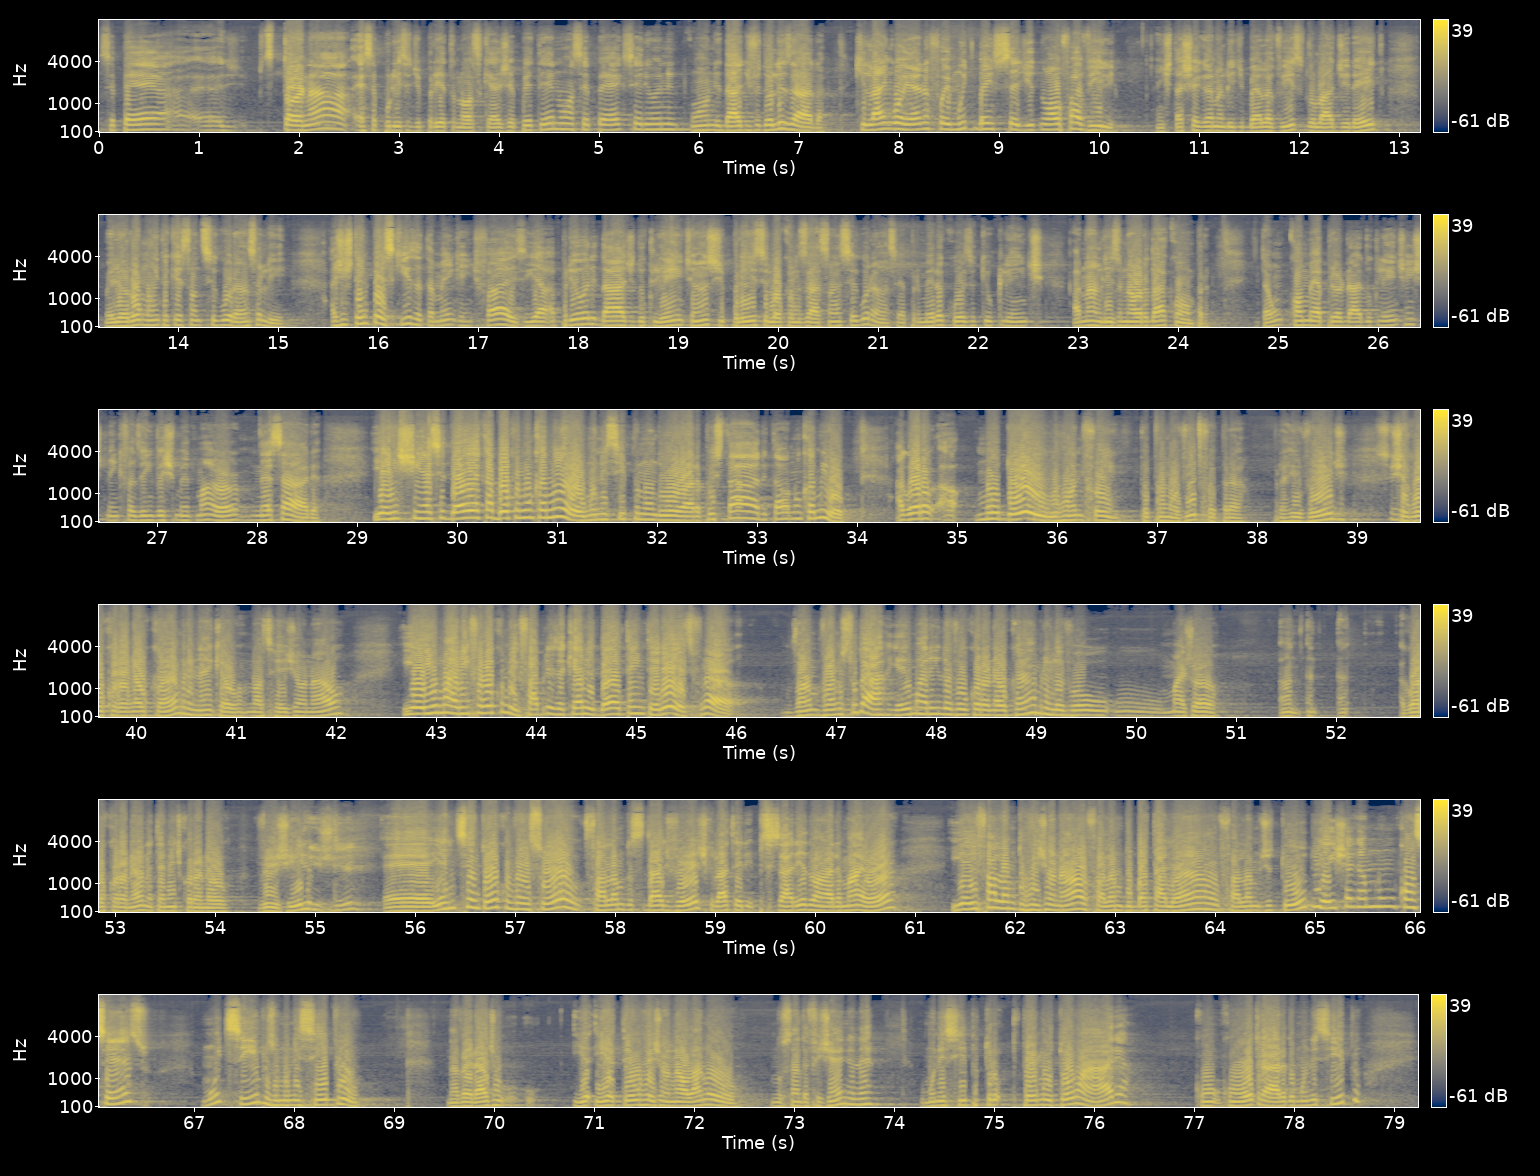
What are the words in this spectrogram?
CPE, é, se tornar essa polícia de preto nossa, que é a GPT, numa que seria uma uni- uma unidade individualizada, que lá em Goiânia foi muito bem sucedido no Alphaville. A gente está chegando ali de Bela Vista, do lado direito, melhorou muito a questão de segurança ali. A gente tem pesquisa também que a gente faz, e a prioridade do cliente, antes de preço e localização, é segurança. É a primeira coisa que o cliente analisa na hora da compra. Então, como é a prioridade do cliente, a gente tem que fazer investimento maior nessa área. E a gente tinha essa ideia e acabou que não caminhou. O município não doou área para o Estado e tal, não caminhou. Agora, mudou, o Rony foi, foi promovido, foi para Rio Verde. Sim. Chegou o Coronel Câmara, né, que é o nosso regional. E aí o Marinho falou comigo, Fabrício, aquela ideia tem interesse? Eu falei, ó, vamos, vamos estudar. E aí o Marinho levou o Coronel Câmara, levou o, Major, An- An- An- agora o Coronel, né, Tenente Coronel Virgílio. Virgílio. É, e a gente sentou, conversou, falamos do Cidade Verde, que lá teria, precisaria de uma área maior. E aí falamos do regional, falamos do batalhão, falamos de tudo, e aí chegamos num consenso muito simples. O município, na verdade, ia, ia ter um regional lá no, no Santa Efigênia, né? O município permutou uma área com, com outra área do município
